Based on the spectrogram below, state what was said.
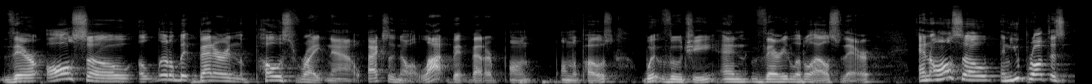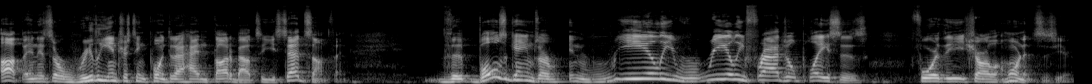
They're also a little bit better in the post right now. Actually, no, a lot bit better on on the post with Vooch and very little else there. And also, and you brought this up, and it's a really interesting point that I hadn't thought about till you said something. The Bulls games are in really, really fragile places for the Charlotte Hornets this year.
